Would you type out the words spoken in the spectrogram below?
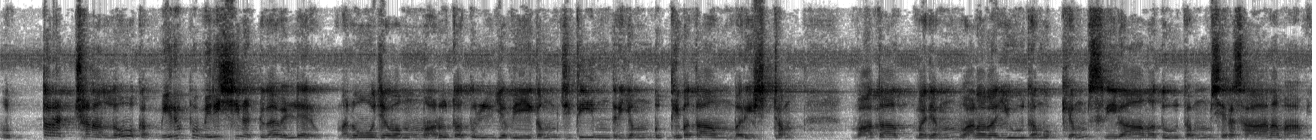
ఉత్తర క్షణంలో ఒక మెరుపు మెరిసినట్టుగా వెళ్ళారు. మనోజవం మరుతతుల్య వేగం జితేంద్రియం బుద్ధిమతాం వరిష్టం వాతాత్మజం వనరయూధ ముఖ్యం శ్రీరామదూతం శిరసానమామి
